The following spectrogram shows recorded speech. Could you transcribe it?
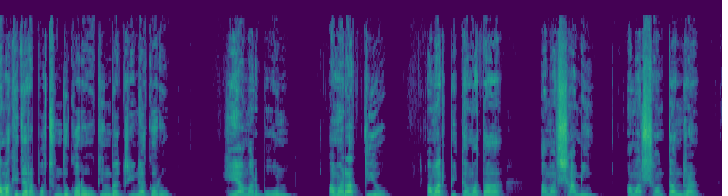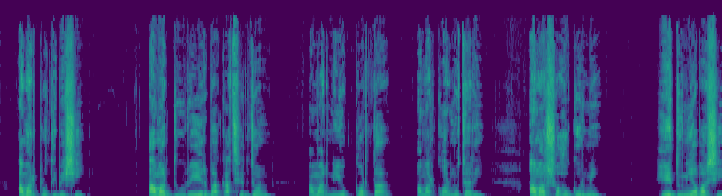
আমাকে যারা পছন্দ করো কিংবা ঘৃণা করো, হে আমার বোন, আমার আত্মীয়, আমার পিতামাতা, আমার স্বামী, আমার সন্তানরা, আমার প্রতিবেশী, আমার দূরের বা কাছের জন, আমার নিয়োগকর্তা, আমার কর্মচারী, আমার সহকর্মী, হে দুনিয়াবাসী,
